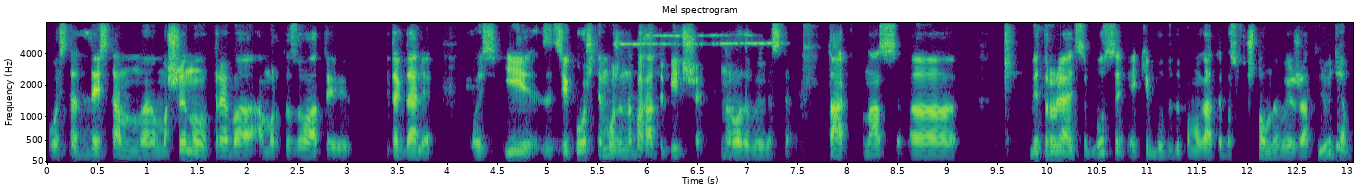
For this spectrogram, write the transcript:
Ось та десь там е, машину треба амортизувати і так далі. Ось і за ці кошти можна набагато більше народу вивезти. Так, у нас е, відправляються буси, які будуть допомагати безкоштовно виїжджати людям.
